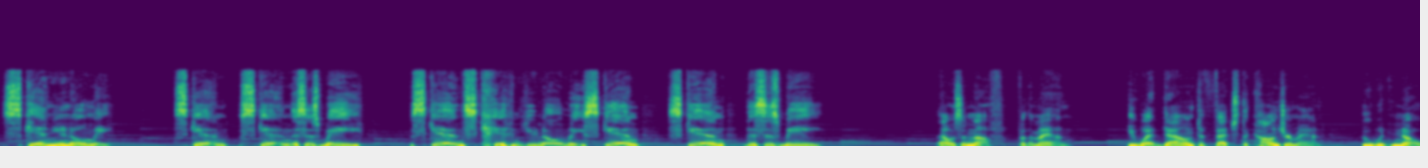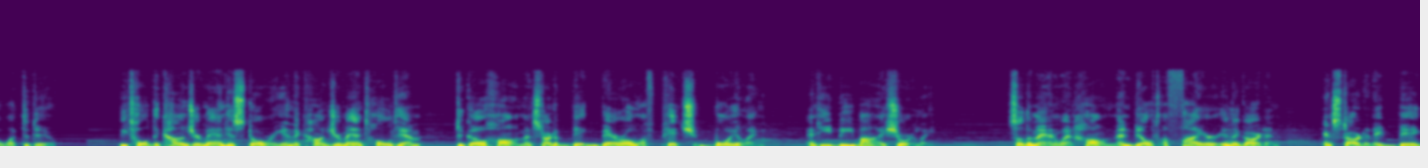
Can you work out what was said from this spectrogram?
Skin, you know me! Skin! Skin, this is me! Skin! Skin, you know me! Skin! Skin, this is me! That was enough for the man. He went down to fetch the conjure man, who would know what to do. He told the conjure man his story, and the conjure man told him to go home and start a big barrel of pitch boiling, and he'd be by shortly. So the man went home and built a fire in the garden and started a big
